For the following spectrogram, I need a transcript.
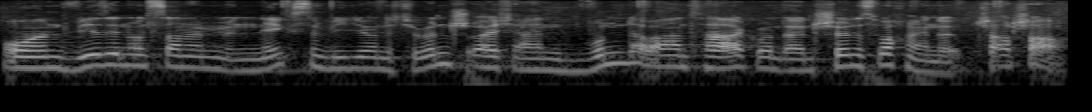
und wir sehen uns dann im nächsten Video und ich wünsche euch einen wunderbaren Tag und ein schönes Wochenende. Ciao, ciao.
